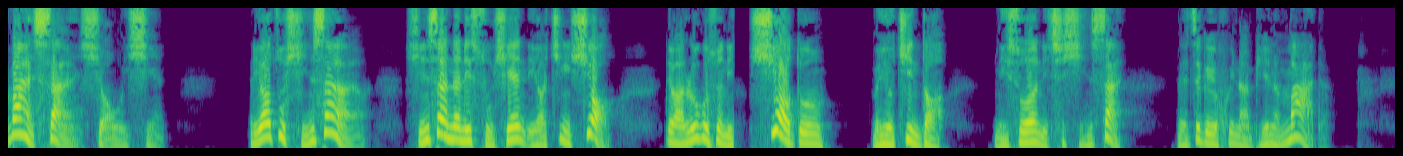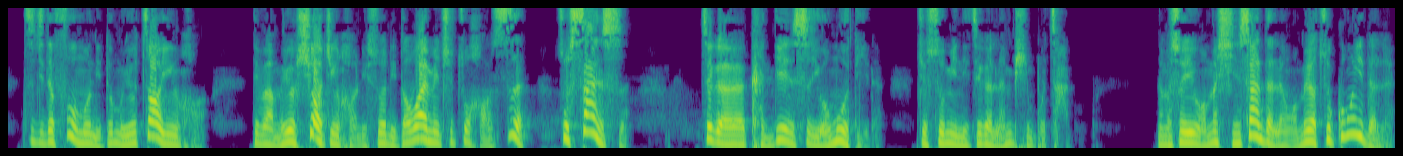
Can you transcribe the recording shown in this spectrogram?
万善孝为先”，你要做行善啊，行善那你首先你要尽孝，对吧？如果说你孝都没有尽到，你说你去行善，呃，这个又会让别人骂的。自己的父母你都没有照应好，对吧？没有孝敬好，你说你到外面去做好事、做善事，这个肯定是有目的的，就说明你这个人品不咋。那么，所以我们行善的人，我们要做公益的人，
